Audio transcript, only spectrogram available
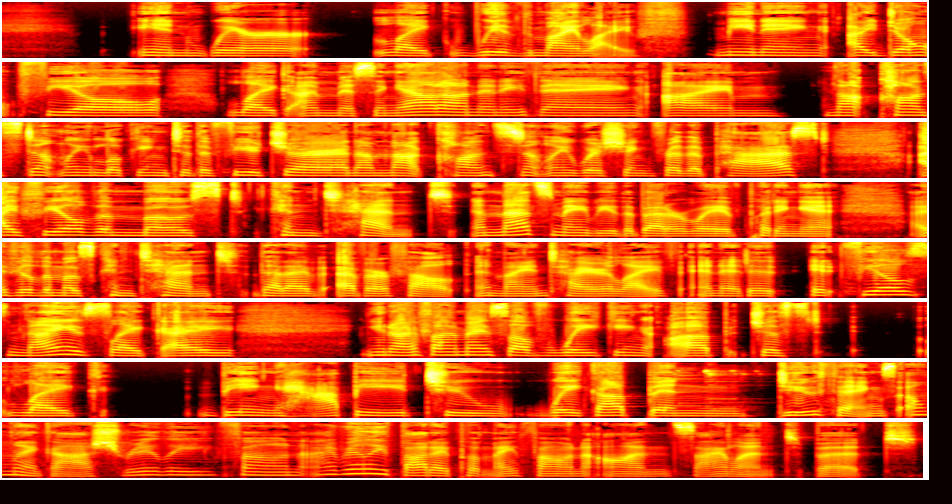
in where like with my life, meaning I don't feel like I'm missing out on anything. I'm not constantly looking to the future and I'm not constantly wishing for the past, I feel the most content. And that's maybe the better way of putting it. I feel the most content that I've ever felt in my entire life. And it, it, it feels nice. Like I, you know, I find myself waking up just like being happy to wake up and do things. Oh my gosh, really? Phone? I really thought I put my phone on silent, but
